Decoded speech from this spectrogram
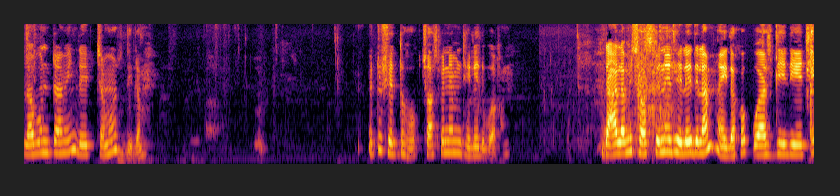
লবণটা আমি দেড় চামচ দিলাম। একটু সেদ্ধ হোক, সসপ্যানে আমি ঢেলে দেবো এখন। ডাল আমি সসপ্যানে ঢেলে দিলাম। এই দেখো, কোয়াশ দিয়ে দিয়েছি।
